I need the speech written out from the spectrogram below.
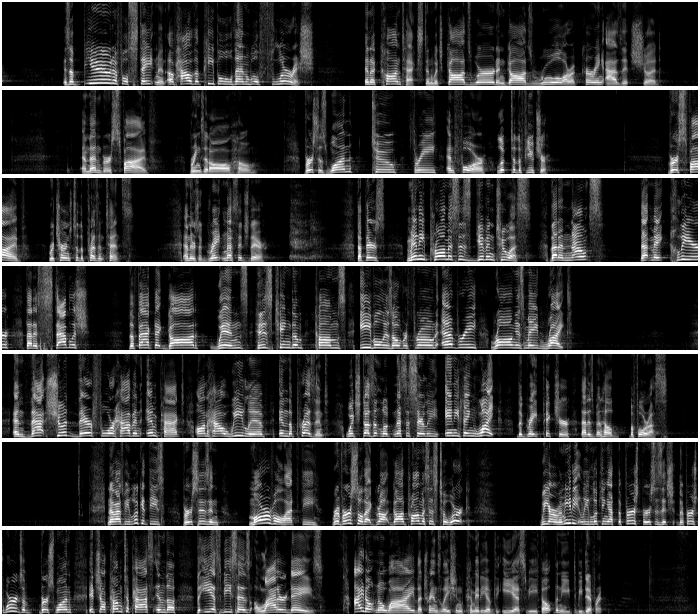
is a beautiful statement of how the people then will flourish in a context in which God's word and God's rule are occurring as it should. And then verse 5 brings it all home. Verses 1, 2, 3, and 4 look to the future. Verse 5 returns to the present tense. And there's a great message there that there's many promises given to us that announce, that make clear, that establish the fact that God wins, His kingdom comes, evil is overthrown, every wrong is made right. And that should therefore have an impact on how we live in the present, which doesn't look necessarily anything like the great picture that has been held before us. Now, as we look at these verses and marvel at the reversal that God promises to work, we are immediately looking at the first verses, sh- the first words of verse 1. It shall come to pass in the, the ESV says, latter days. I don't know why the translation committee of the ESV felt the need to be different.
